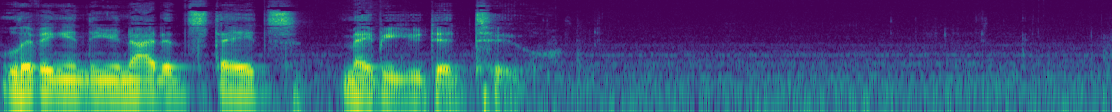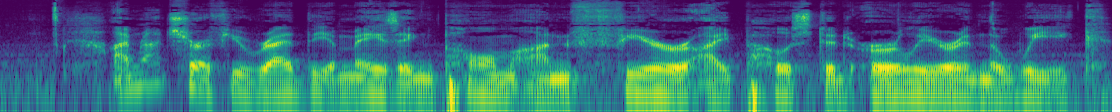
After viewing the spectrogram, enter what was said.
living in the United States, maybe you did too. I'm not sure if you read the amazing poem on fear I posted earlier in the week.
